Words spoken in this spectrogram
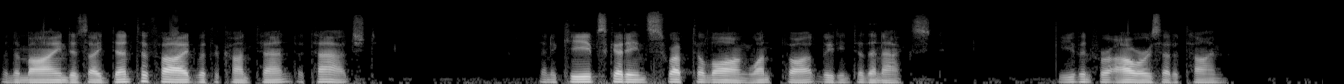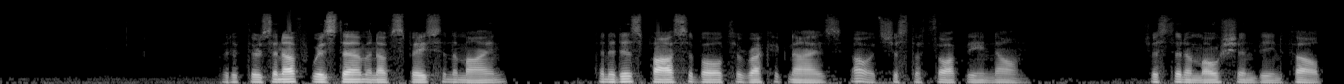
When the mind is identified with the content attached, then it keeps getting swept along, one thought leading to the next, even for hours at a time. But if there's enough wisdom, enough space in the mind, then it is possible to recognize oh, it's just a thought being known, just an emotion being felt.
